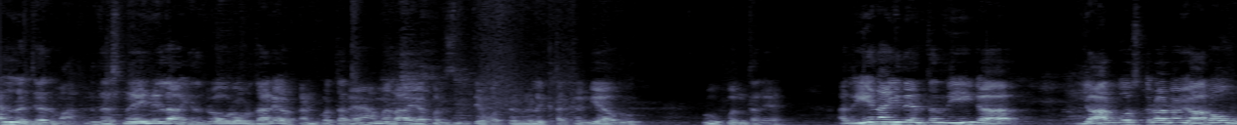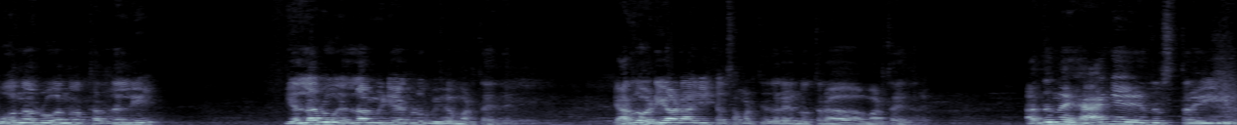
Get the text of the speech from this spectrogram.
ಅಲ್ಲ ಜನ ಮಾರ್ಗದರ್ಶನ ಏನಿಲ್ಲ. ಎಲ್ಲರೂ ಅವ್ರವ್ರ ದಾರಿ ಅವ್ರು ಕಂಡ್ಕೋತಾರೆ. ಆಮೇಲೆ ಆಯಾ ಪರಿಸ್ಥಿತಿಯ ಒತ್ತಡಗಳಿಗೆ ತಕ್ಕಂಗೆ ಅವರು ರೂಪಂತಾರೆ ಅದು ಏನಾಗಿದೆ ಅಂತಂದ್ರೆ ಈಗ ಯಾರಿಗೋಸ್ಕರನೋ ಯಾರೋ ಓನರು ಅನ್ನೋ ಥರದಲ್ಲಿ ಎಲ್ಲರೂ ಎಲ್ಲ ಮೀಡಿಯಾಗಳು ಬಿಹೇವ್ ಮಾಡ್ತಾ ಇದೆ. ಯಾರ್ದೋ ಅಡಿಯಾಳಾಗಿ ಕೆಲಸ ಮಾಡ್ತಿದ್ದಾರೆ ಅನ್ನೋ ಥರ ಮಾಡ್ತಾ ಇದ್ದಾರೆ. ಅದನ್ನು ಹೇಗೆ ಎದುರಿಸ್ತಾರೆ ಈಗಿನ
